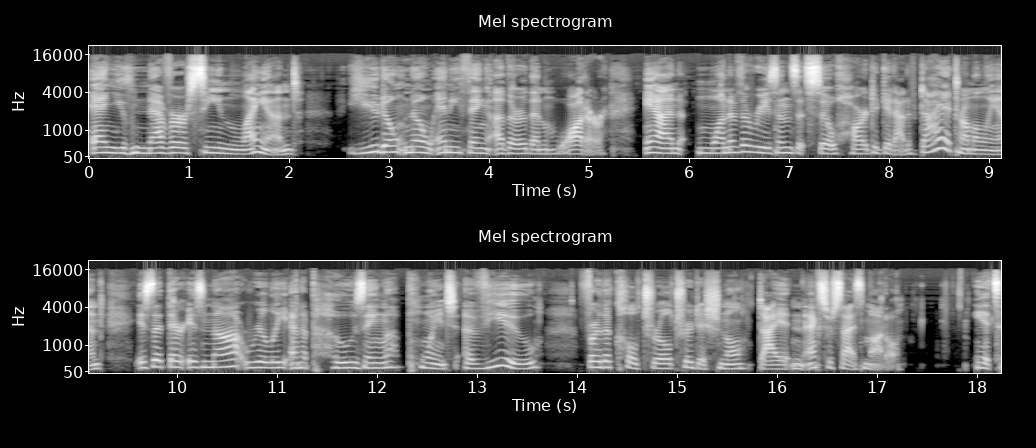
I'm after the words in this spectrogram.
and you've never seen land, you don't know anything other than water. And one of the reasons it's so hard to get out of diet drama land is that there is not really an opposing point of view for the cultural traditional diet and exercise model. It's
